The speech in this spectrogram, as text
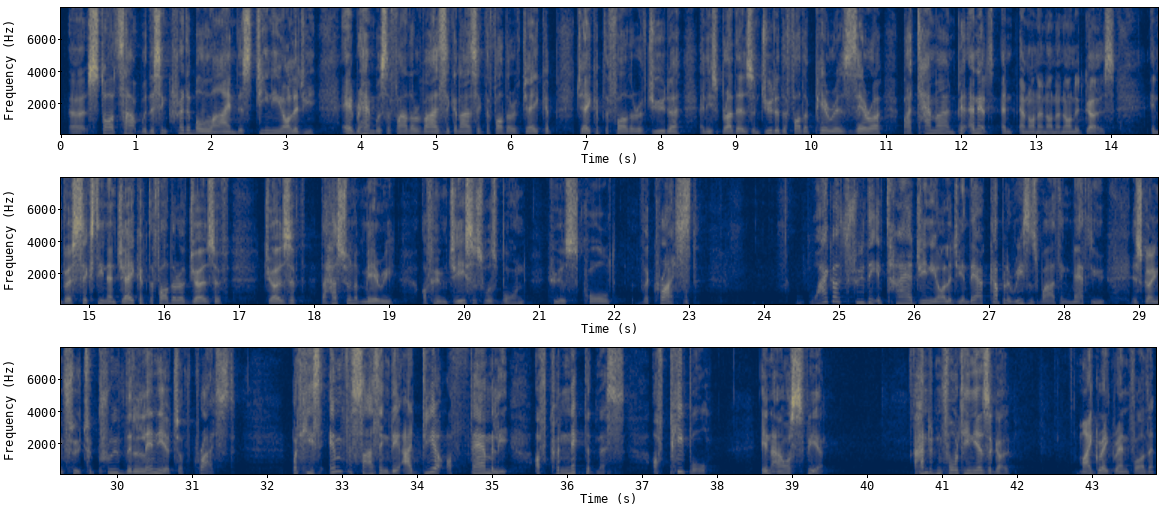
uh, starts out with this incredible line, this genealogy. Abraham was the father of Isaac, and Isaac the father of Jacob, Jacob the father of Judah and his brothers, and Judah the father of Perez, Zerah and, and, and, and on and on and on it goes. In verse 16, and Jacob the father of Joseph, Joseph the husband of Mary, of whom Jesus was born, who is called the Christ why go through the entire genealogy? And there are a couple of reasons why I think Matthew is going through to prove the lineage of Christ. But he's emphasizing the idea of family, of connectedness, of people in our sphere. 114 years ago, my great grandfather,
